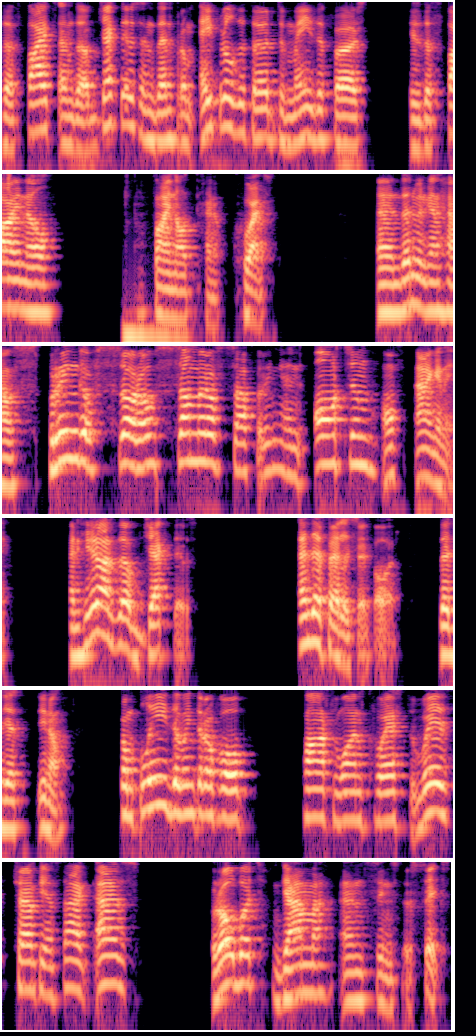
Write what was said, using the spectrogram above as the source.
the fights and the objectives, and then from April the 3rd to May the 1st is the final, final kind of quest. And then we're gonna have Spring of Sorrow, Summer of Suffering, and Autumn of Agony. And here are the objectives. And they're fairly straightforward. They're just, you know, complete the Winter of Woe Part 1 quest with champions tagged as Robot, Gamma, and Sinister 6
